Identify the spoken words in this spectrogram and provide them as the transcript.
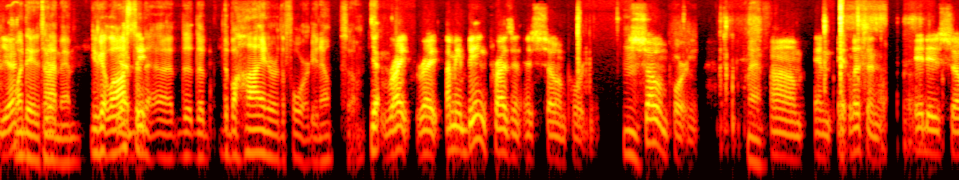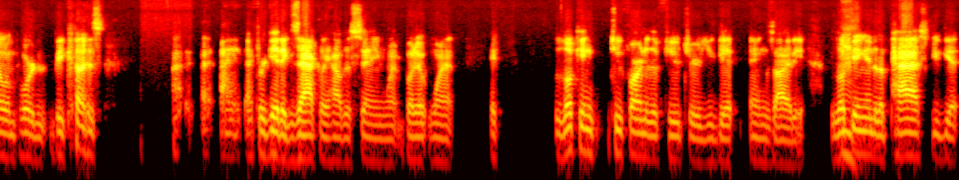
Yeah. one day at a Yeah. time, man. You get lost be- in uh, the, the the behind or the forward, you know. So yeah, Right, right. I mean, being present is so important. Mm. So important. Man. Um, and it listen, it is so important because I, I, I forget exactly how this saying went, but it went if looking too far into the future, you get anxiety. Looking into the past, you get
